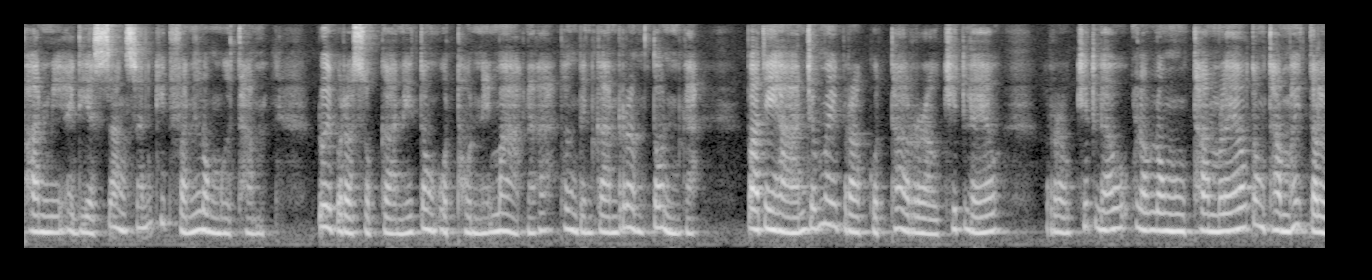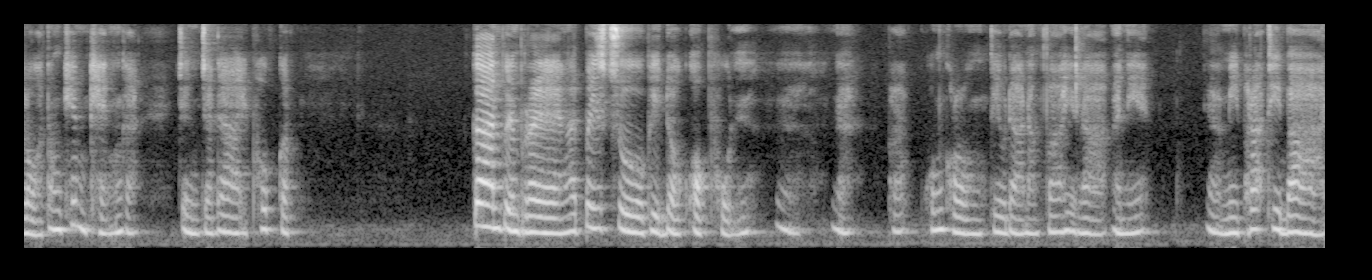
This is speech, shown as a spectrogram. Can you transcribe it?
พันธ์มีไอเดียสร้างสรรค์คิดฝันลงมือทำ ด้วยประสบการณ์นี้ต้องอดทนให้มากนะคะ เพิ่งเป็นการเริ่มต้นค่ะปาฏิหาริย์จะไม่ปรากฏถ้าเราคิดแล้ว เราคิดแล้วเราลงทำแล้วต้องทำให้ตลอดต้องเข้มแข็งค่ะ จึงจะได้พบกับ การเปลี่ยนแปลงไปสู่ผิดดอกออกผลนะพระคุ้มครองเทวดานางฟ้าให้ลาอันนี้มีพระที่บ้าน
